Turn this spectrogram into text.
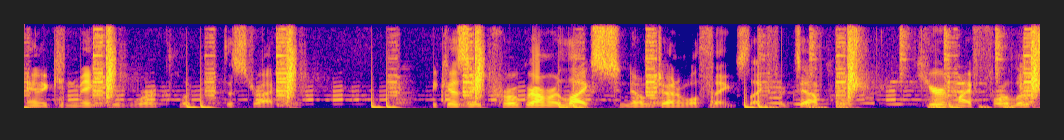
and it can make your work look distracting. Because a programmer likes to know general things. Like for example, here in my for loop,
